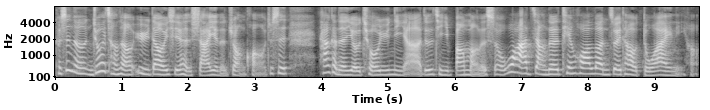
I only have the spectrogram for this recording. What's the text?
可是呢，你就会常常遇到一些很傻眼的状况哦，就是他可能有求于你啊，就是请你帮忙的时候，哇，讲得天花乱坠，他有多爱你哈。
